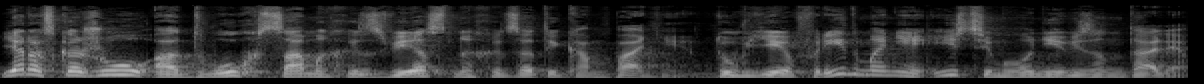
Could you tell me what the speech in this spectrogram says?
Я расскажу о двух самых известных из этой кампании – Тувье Фридмане и Симоне Визентале.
